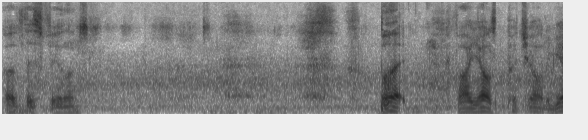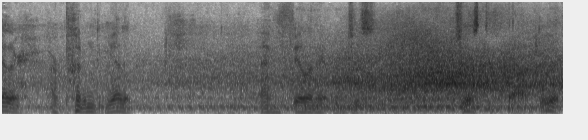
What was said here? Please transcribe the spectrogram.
of this feeling. But if all y'all's put y'all together or put them together, I have a feeling it would just just about do it.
